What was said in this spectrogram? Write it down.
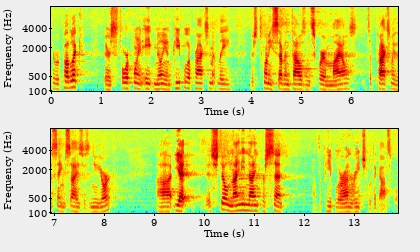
the Republic. There's 4.8 million people approximately. There's 27,000 square miles. It's approximately the same size as New York. Uh, yet, still 99% of the people are unreached with the gospel.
